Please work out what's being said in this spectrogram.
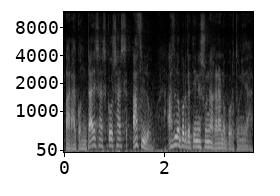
para contar esas cosas, hazlo. Hazlo porque tienes una gran oportunidad.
